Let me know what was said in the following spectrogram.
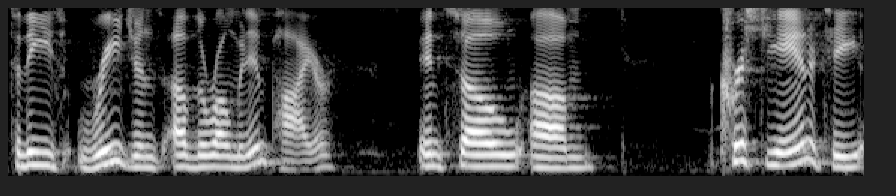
to these regions of the Roman Empire and so um, Christianity,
